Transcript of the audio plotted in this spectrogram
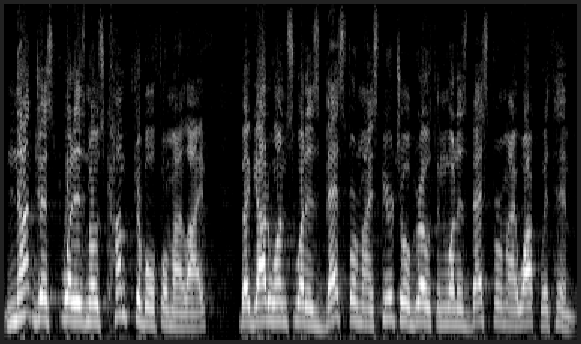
not just what is most comfortable for my life, but God wants what is best for my spiritual growth and what is best for my walk with Him.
